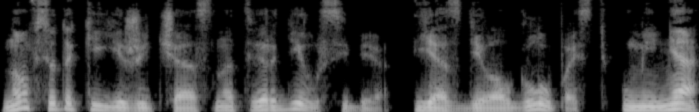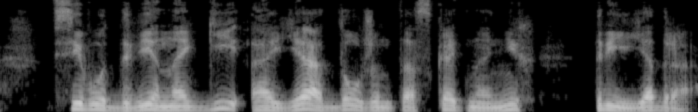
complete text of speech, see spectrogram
но все-таки ежечасно твердил себе, я сделал глупость, у меня всего две ноги, а я должен таскать на них три ядра.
